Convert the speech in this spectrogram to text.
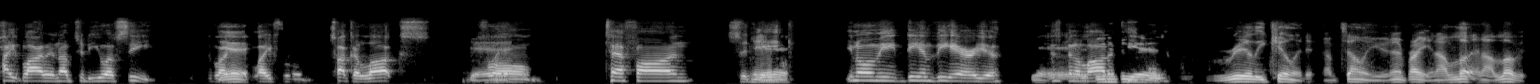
pipelining up to the UFC, like yeah. like from Tucker Lutz, yeah. from Tefon, Sodiq. Yeah. You know what I mean? DMV area. There's been a lot DMV of people really killing it. I'm telling you, and right, and I love and I love it.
